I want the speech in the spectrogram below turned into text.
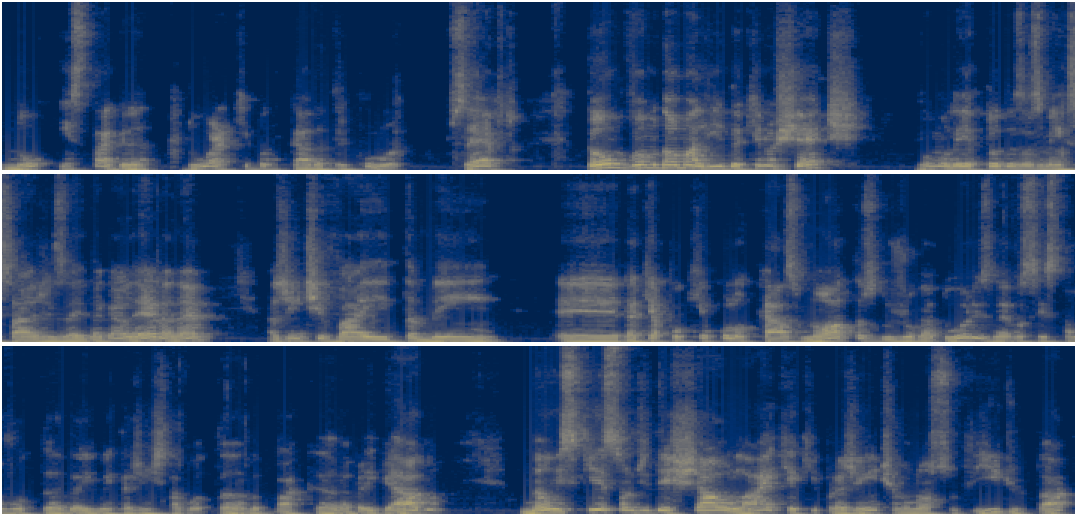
no Instagram do Arquibancada Tricolor, certo? Então, vamos dar uma lida aqui no chat, vamos ler todas as mensagens aí da galera, né? A gente vai também é, daqui a pouquinho colocar as notas dos jogadores, né? Vocês estão votando aí, muita gente está votando, bacana, obrigado. Não esqueçam de deixar o like aqui para gente no nosso vídeo, tá?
